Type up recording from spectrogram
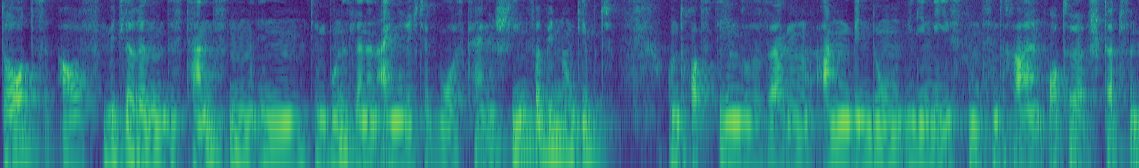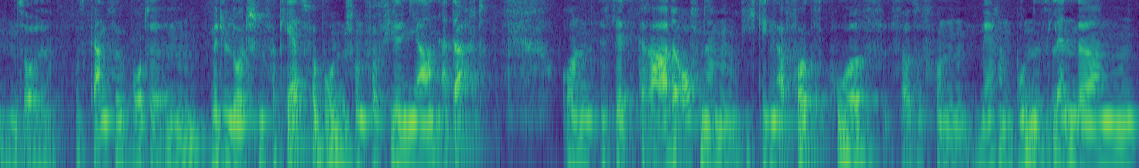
dort auf mittleren Distanzen in den Bundesländern eingerichtet, wo es keine Schienenverbindung gibt und trotzdem sozusagen Anbindung in die nächsten zentralen Orte stattfinden soll. Das Ganze wurde im Mitteldeutschen Verkehrsverbund schon vor vielen Jahren erdacht und ist jetzt gerade auf einem richtigen Erfolgskurs, ist also von mehreren Bundesländern,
